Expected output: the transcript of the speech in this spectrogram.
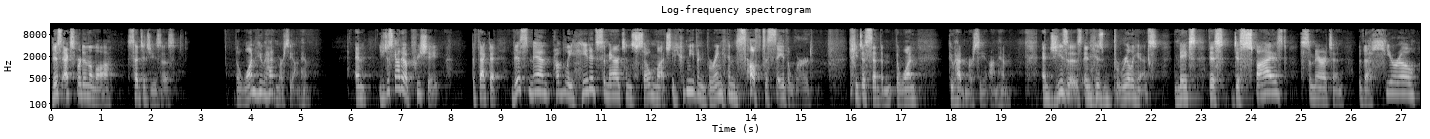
this expert in the law said to Jesus, the one who had mercy on him. And you just got to appreciate the fact that this man probably hated Samaritans so much that he couldn't even bring himself to say the word. He just said the, the one who had mercy on him. And Jesus, in his brilliance, makes this despised Samaritan the hero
